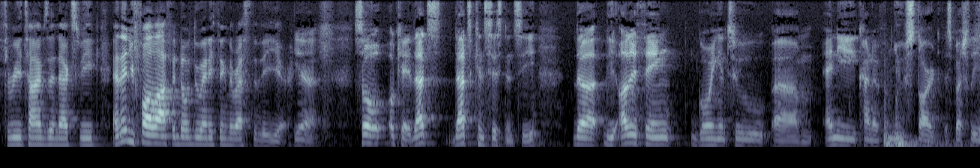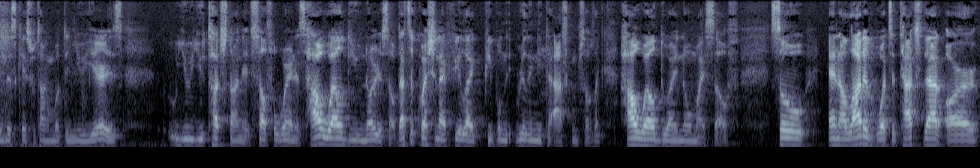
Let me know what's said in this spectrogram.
three times the next week, and then you fall off and don't do anything the rest of the year. Yeah. So okay, that's that's consistency. The the other thing going into um, any kind of new start, especially in this case, we're talking about the new year, is you you touched on it, self awareness. How well do you know yourself? That's a question I feel like people really need to ask themselves. Like, how well do I know myself? So, and a lot of what's attached to that are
